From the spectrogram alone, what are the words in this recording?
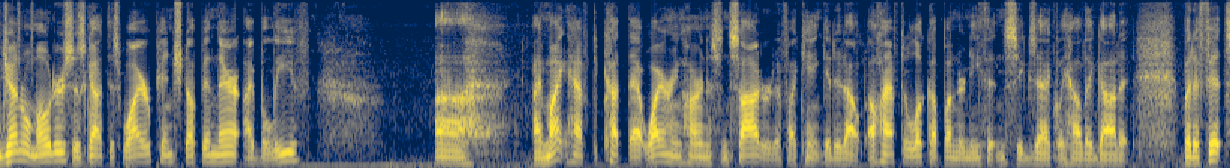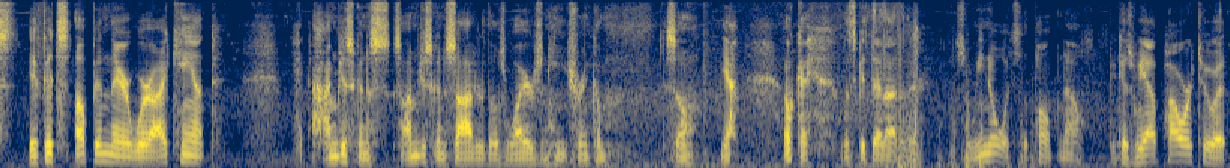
General Motors has got this wire pinched up in there, I believe. Uh, I might have to cut that wiring harness and solder it if I can't get it out. I'll have to look up underneath it and see exactly how they got it. But if it's if it's up in there where I can't, I'm just gonna I'm just gonna solder those wires and heat shrink them. So yeah, okay, let's get that out of there. So we know it's the pump now because we have power to it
